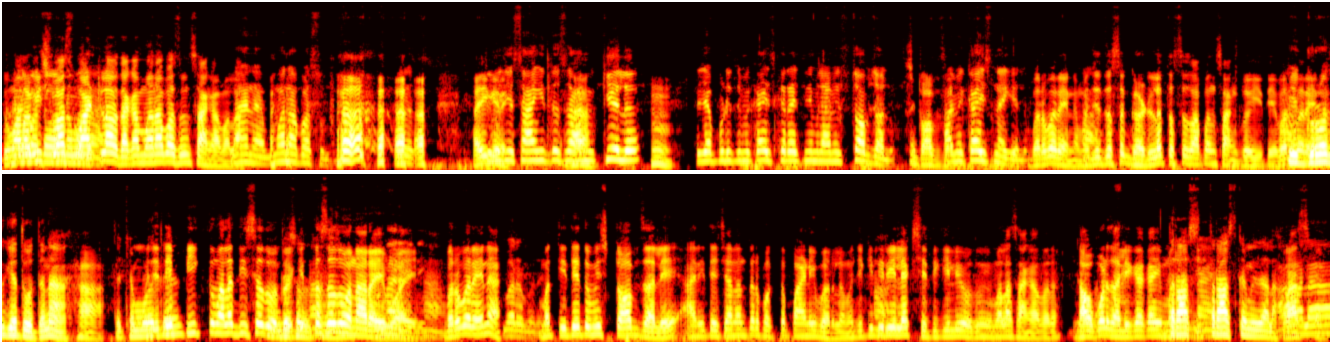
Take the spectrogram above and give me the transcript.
तुम्हाला विश्वास वाटला होता का मनापासून सांगा मला? नाही नाही मनापासून. आहे की तुम्ही नाही? जे सांगितलं तसं. आम्ही केलं. हम्म. त्याच्या पुढे तुम्ही काहीच करायचं नाही म्हणजे आम्ही स्टॉप झालो स्टॉप आम्ही काहीच नाही केलं बरोबर आहे ना म्हणजे. जसं घडलं तसंच आपण सांगतोय इथे पीक बरोबर आहे ग्रोथ ना? घेत होतं ना हा त्याच्यामुळे म्हणजे ते पीक तुम्हाला दिसत होतं दिसत की होतं. तसंच होणार आहे होणार बुवा आहे हे. ते. हा. बरोबर आहे ना बरोबर आहे. मग तिथे तुम्ही स्टॉप झाले आणि त्याच्यानंतर फक्त पाणी भरलं म्हणजे किती हा. रिलॅक्स शेती केली हो तुम्ही मला सांगा बरं धावपळ झाली का काही त्रास कमी झाला आम्हाला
